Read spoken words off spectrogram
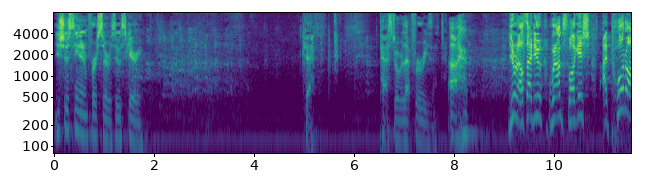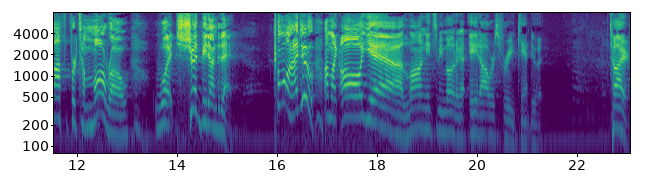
You should have seen it in first service. It was scary. Okay, passed over that for a reason. Uh, you know what else I do when I'm sluggish? I put off for tomorrow what should be done today. Come on, I do. I'm like, oh yeah, lawn needs to be mowed. I got eight hours free. Can't do it. Tired.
